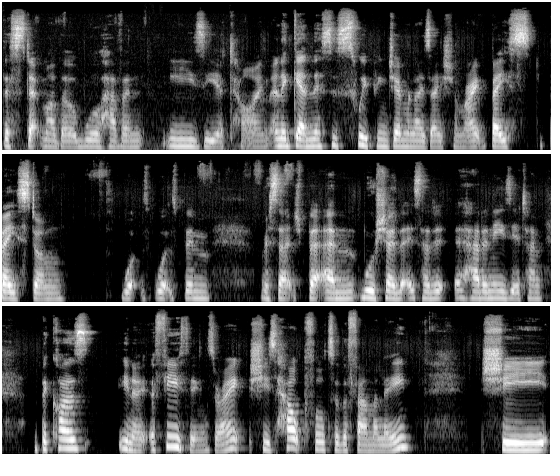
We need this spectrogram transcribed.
the stepmother will have an easier time. And again, this is sweeping generalization, right? Based based on what's what's been researched, but um, will show that it's had it had an easier time because you know a few things, right? She's helpful to the family. She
